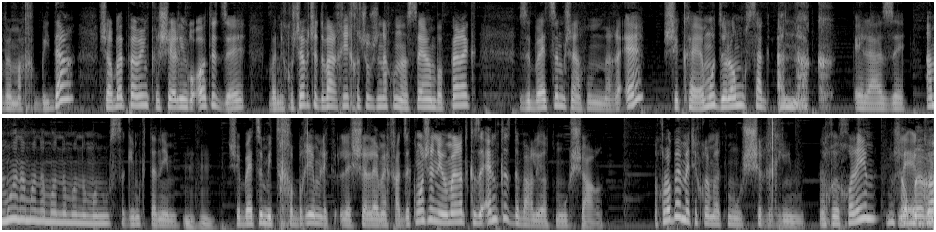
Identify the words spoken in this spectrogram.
ומכבידה, שהרבה פעמים קשה לראות את זה, ואני חושבת שהדבר הכי חשוב שאנחנו נעשה היום בפרק, זה בעצם שאנחנו נראה שקיימות זה לא מושג ענק, אלא זה המון המון המון המון המון מושגים קטנים, מהמם. שבעצם מתחברים לשלם אחד. זה כמו שאני אומרת כזה, אין כזה דבר להיות מאושר. אנחנו לא באמת יכולים להיות מאושרים, אנחנו יכולים לאגור.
